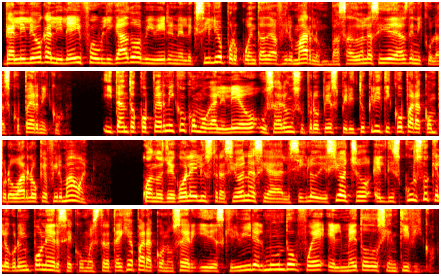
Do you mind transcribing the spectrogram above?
Galileo Galilei fue obligado a vivir en el exilio por cuenta de afirmarlo, basado en las ideas de Nicolás Copérnico. Y tanto Copérnico como Galileo usaron su propio espíritu crítico para comprobar lo que afirmaban. Cuando llegó la Ilustración hacia el siglo XVIII, el discurso que logró imponerse como estrategia para conocer y describir el mundo fue el método científico.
